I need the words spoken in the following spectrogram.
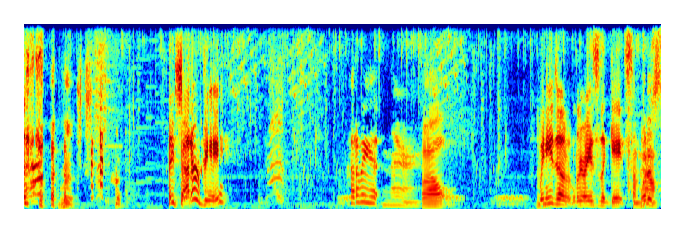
They better be. How do we get in there? Well, We need to raise the gate somehow. what is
